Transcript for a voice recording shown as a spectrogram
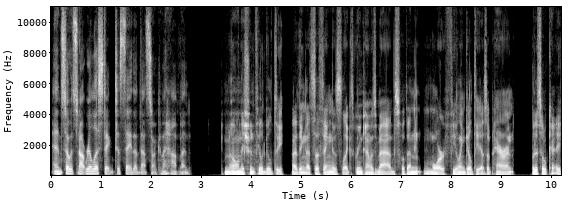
And so it's not realistic to say that that's not going to happen. No, and they shouldn't feel guilty. I think that's the thing is like screen time is bad. So then more feeling guilty as a parent, but it's okay.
